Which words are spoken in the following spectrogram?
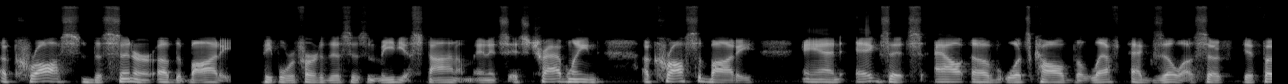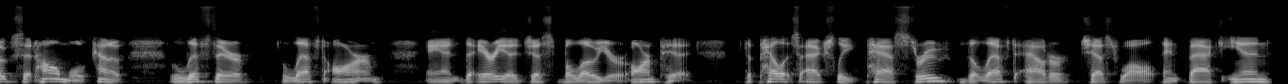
across the center of the body. People refer to this as the mediastinum, and it's it's traveling across the body and exits out of what's called the left axilla. So if, if folks at home will kind of lift their left arm and the area just below your armpit, the pellets actually pass through the left outer chest wall and back in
